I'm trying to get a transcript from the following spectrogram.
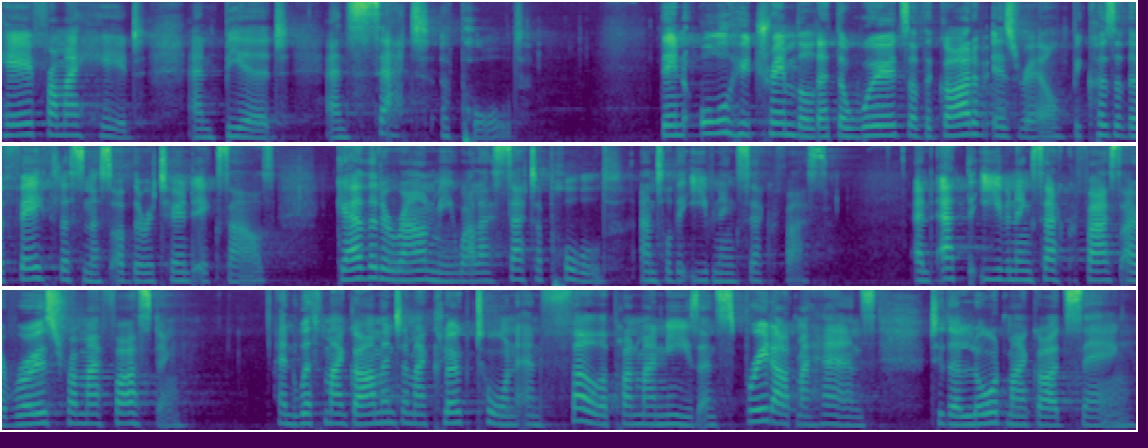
hair from my head and beard and sat appalled. Then all who trembled at the words of the God of Israel because of the faithlessness of the returned exiles gathered around me while I sat appalled until the evening sacrifice. And at the evening sacrifice, I rose from my fasting, and with my garment and my cloak torn, and fell upon my knees and spread out my hands to the Lord my God, saying,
